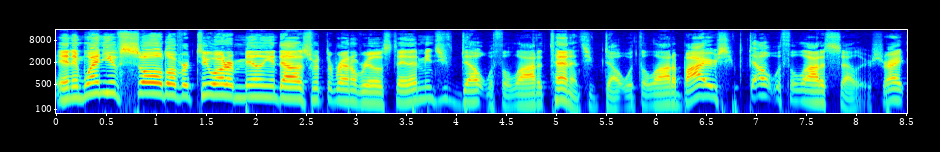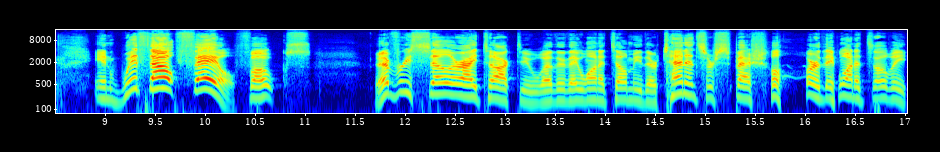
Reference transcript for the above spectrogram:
And when you've sold over $200 million worth of rental real estate, that means you've dealt with a lot of tenants. You've dealt with a lot of buyers. You've dealt with a lot of sellers, right? And without fail, folks, every seller I talk to, whether they want to tell me their tenants are special or they want to tell me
